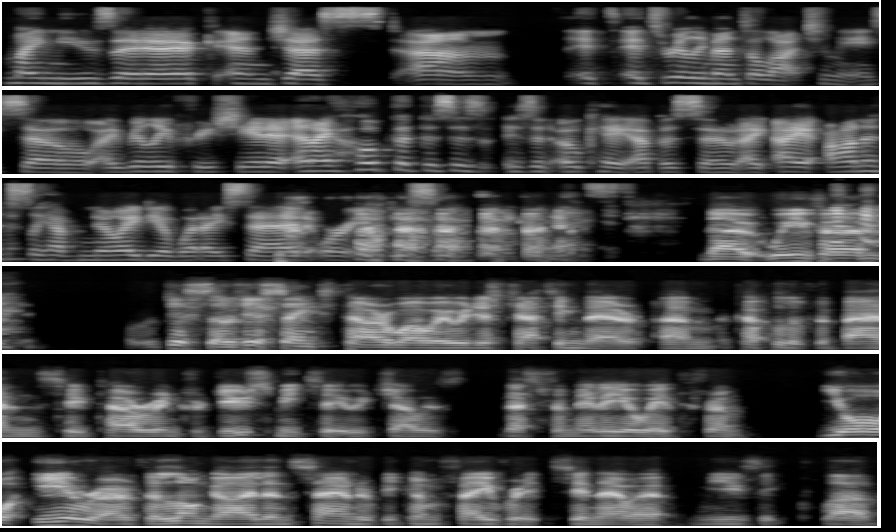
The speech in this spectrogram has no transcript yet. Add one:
my music and just um, it's it's really meant a lot to me. So I really appreciate it, and I hope that this is is an okay episode. I, I honestly have no idea what I said or if something. no, we've um, just I was just saying to Tara while we were just chatting there, um, a couple of the bands who Tara introduced me to, which I was less familiar with from your era of the Long Island Sound, have become favorites in our music club.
